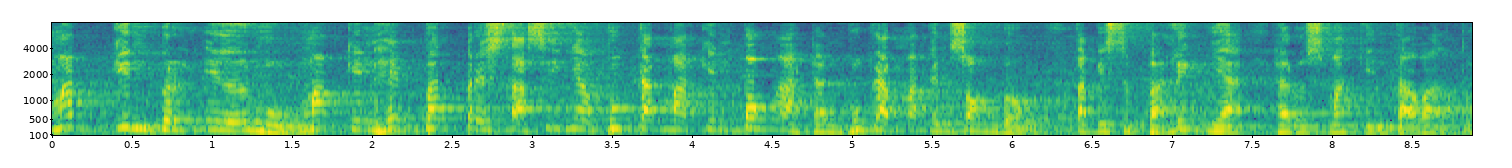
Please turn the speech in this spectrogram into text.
makin berilmu makin hebat prestasinya bukan makin pongah dan bukan makin sombong tapi sebaliknya harus makin tawadu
